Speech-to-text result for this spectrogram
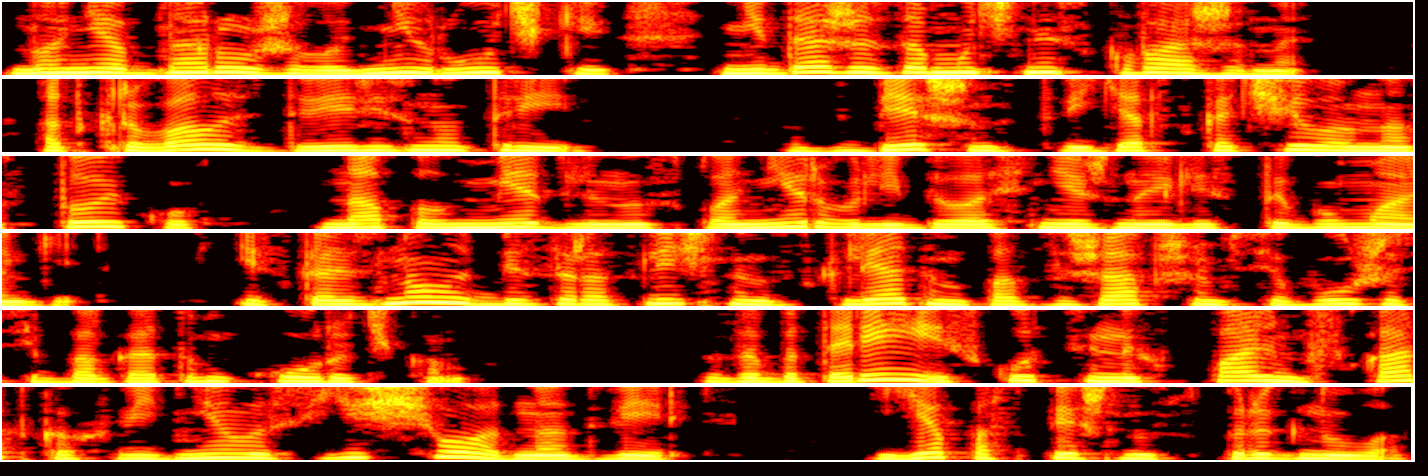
но не обнаружила ни ручки, ни даже замочной скважины. Открывалась дверь изнутри. В бешенстве я вскочила на стойку на пол медленно спланировали белоснежные листы бумаги и скользнула безразличным взглядом по сжавшимся в ужасе богатым курочкам. За батареей искусственных пальм в катках виднелась еще одна дверь. Я поспешно спрыгнула.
